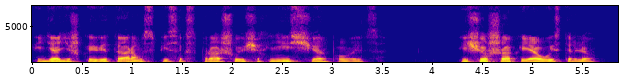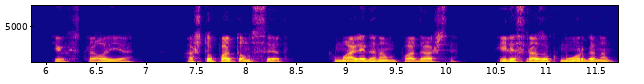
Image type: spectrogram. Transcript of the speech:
И дядюшкой Витаром список спрашивающих не исчерпывается. «Еще шаг, я выстрелю», — тихо сказал я. «А что потом, Сет? К Маллиганам подашься?» Или сразу к Морганам?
